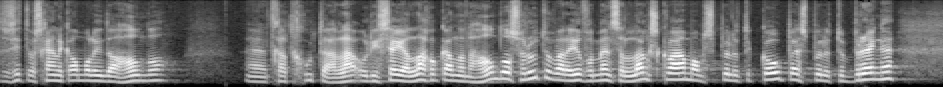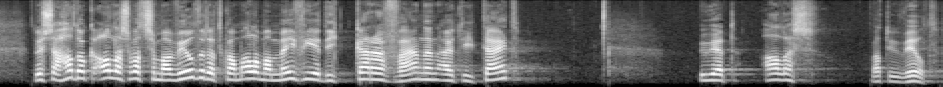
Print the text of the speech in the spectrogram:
Ze zitten waarschijnlijk allemaal in de handel. Uh, het gaat goed daar. Laodicea lag ook aan een handelsroute waar heel veel mensen langskwamen om spullen te kopen en spullen te brengen. Dus ze hadden ook alles wat ze maar wilden. Dat kwam allemaal mee via die karavanen uit die tijd. U hebt alles wat u wilt.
